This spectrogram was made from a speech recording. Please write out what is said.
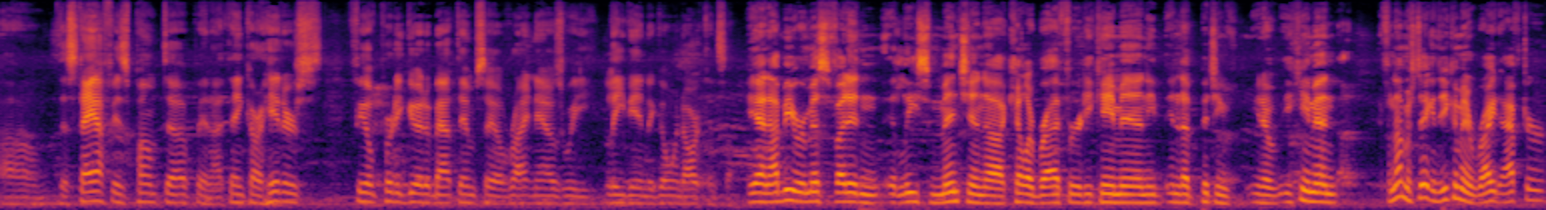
Um, the staff is pumped up, and I think our hitters feel pretty good about themselves right now as we lead into going to Arkansas. Yeah, and I'd be remiss if I didn't at least mention uh, Keller Bradford. He came in. He ended up pitching. You know, he came in. If I'm not mistaken, did he come in right after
